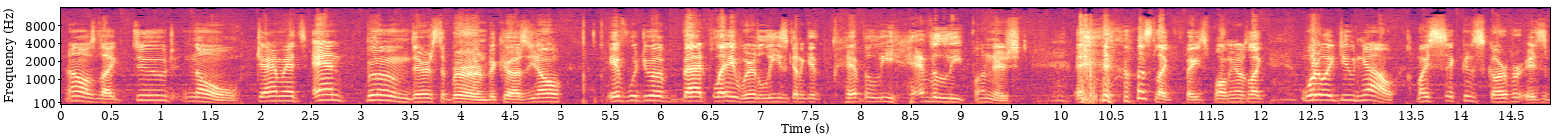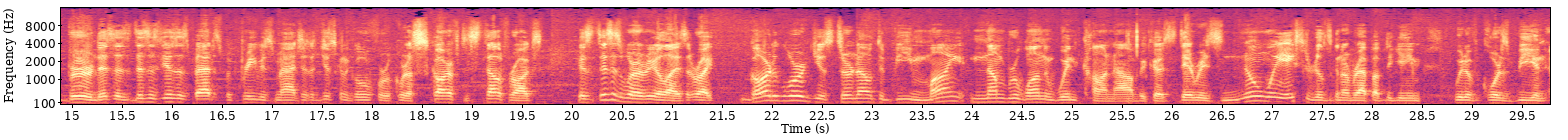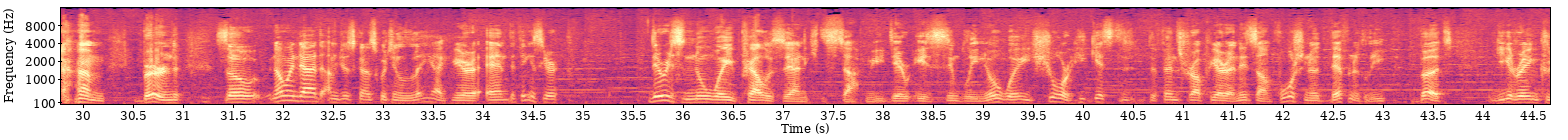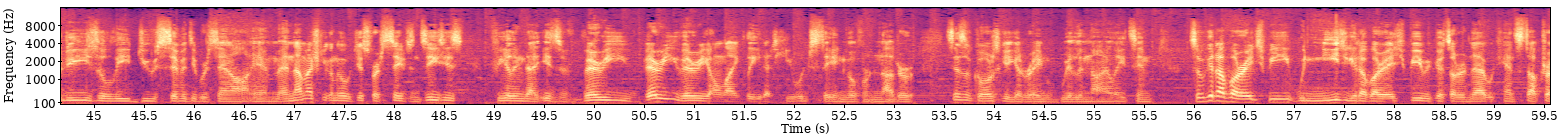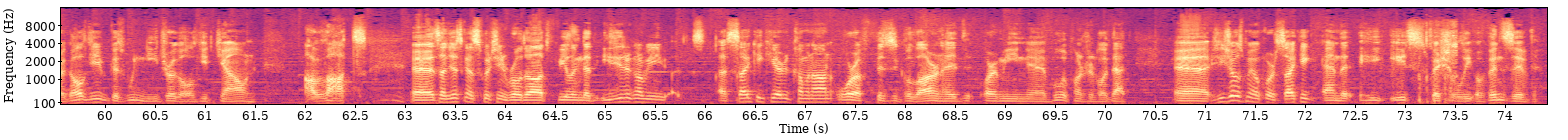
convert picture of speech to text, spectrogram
And I was like, dude, no, damn it, and boom, there's the burn, because, you know, if we do a bad play, we're at least gonna get heavily, heavily punished. I was like facepalming. I was like, what do I do now? My second Scarfer is burned. This is this is just as bad as my previous matches. I'm just gonna go for, a Scarf to Stealth Rocks. Because this is where I realized that, right, Gardevoir just turned out to be my number one win con now because there is no way Excadrill is gonna wrap up the game with, of course, being um, burned. So, knowing that, I'm just gonna switch in Leia here. And the thing is here, there is no way Palossand can stop me. There is simply no way. Sure, he gets the defense drop here and it's unfortunate, definitely, but Giga Drain could easily do 70% on him, and I'm actually gonna go just for saves and diseases, feeling that it's very, very, very unlikely that he would stay and go for another, since of course Giga Drain will annihilate him. So we get up our HP, we need to get up our HP because other than that we can't stop Dragalge because we need Dragalge down a lot. Uh, so I'm just going to switch in Rodot, feeling that he's either going to be a, Psychic here coming on, or a Physical Iron Head, or I mean uh, Bullet Punch or like that. Uh, shows me, of course, Psychic, and that he is specially offensive.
